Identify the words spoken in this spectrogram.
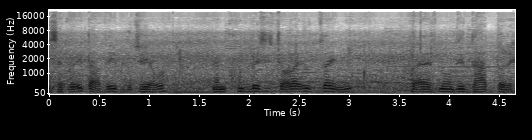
আশা করি তাতেই পৌঁছে যাব। আমি খুব বেশি চড়াই উত্তরাই নেই, প্রায় নদীর ধার ধরে।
